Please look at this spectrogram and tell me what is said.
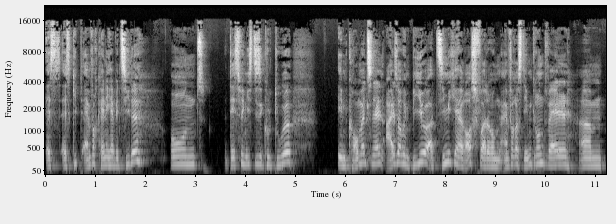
es, es gibt einfach keine Herbizide und deswegen ist diese Kultur im konventionellen als auch im Bio eine ziemliche Herausforderung. Einfach aus dem Grund, weil ähm,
